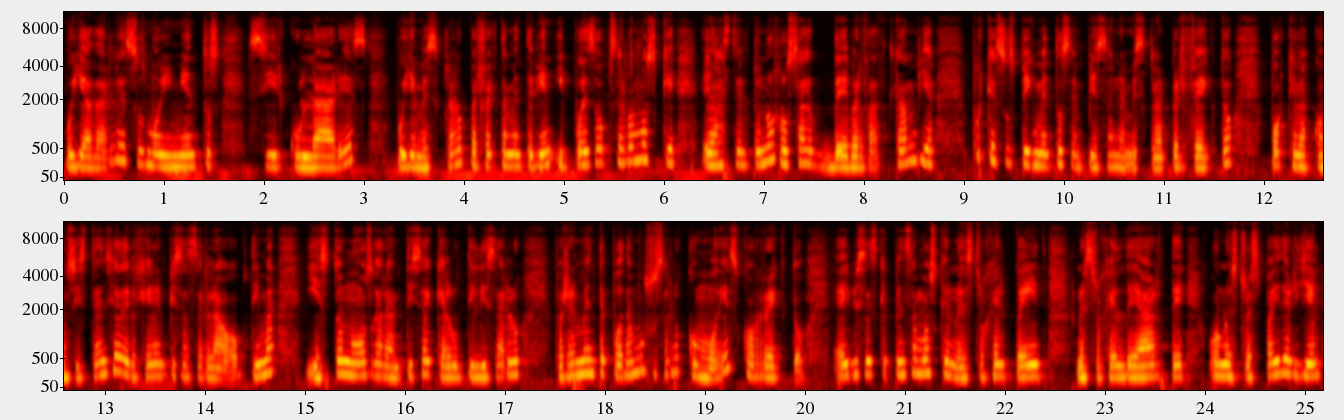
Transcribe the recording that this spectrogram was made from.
Voy a darle esos movimientos circulares. Voy a mezclarlo perfectamente bien. Y pues observamos que hasta el tono rosa de verdad cambia porque sus pigmentos empiezan a mezclar perfecto porque la consistencia del gel empieza a ser la óptima y esto nos garantiza que al utilizarlo pues realmente podamos usarlo como es correcto. Hay veces que pensamos que nuestro gel paint, nuestro gel de arte o nuestro spider gel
